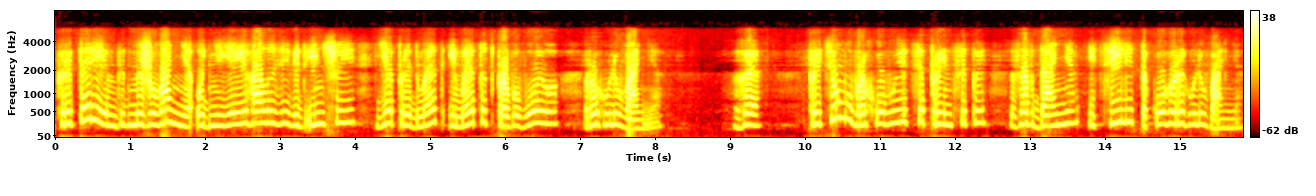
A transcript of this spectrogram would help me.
Критерієм відмежування однієї галузі від іншої є предмет і метод правового регулювання. Г. При цьому враховуються принципи завдання і цілі такого регулювання.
